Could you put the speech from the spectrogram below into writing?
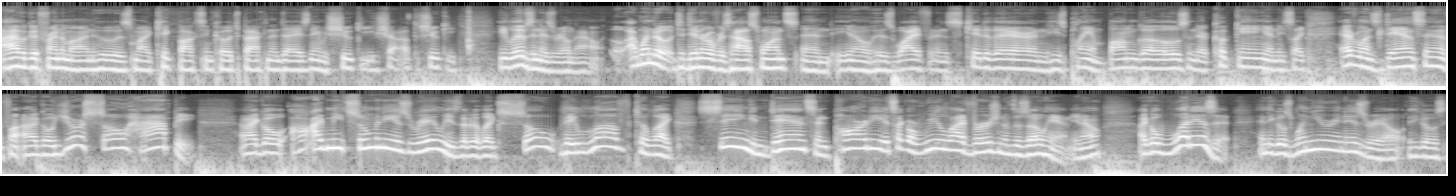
I have a good friend of mine who is my kickboxing coach back in the day. His name is Shuki. Shout out to Shuki. He lives in Israel now. I went to, to dinner over his house once, and you know his wife and his kid are there, and he's playing bongos, and they're cooking, and he's like everyone's dancing. And. I go, "You're so happy." And I go, oh, I meet so many Israelis that are like so, they love to like sing and dance and party. It's like a real life version of the Zohan, you know? I go, what is it? And he goes, when you're in Israel, he goes,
